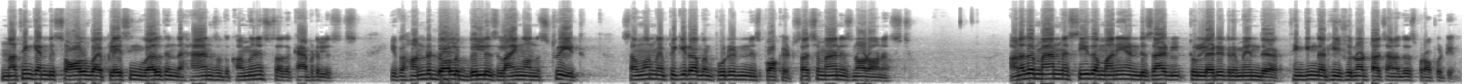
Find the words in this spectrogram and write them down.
Nothing can be solved by placing wealth in the hands of the communists or the capitalists. If a hundred dollar bill is lying on the street, someone may pick it up and put it in his pocket. Such a man is not honest. Another man may see the money and decide to let it remain there, thinking that he should not touch another's property.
